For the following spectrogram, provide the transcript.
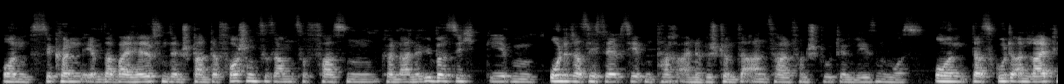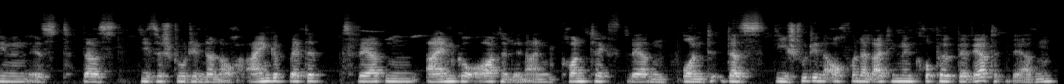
Und sie können eben dabei helfen, den Stand der Forschung zusammenzufassen, können eine Übersicht geben, ohne dass ich selbst jeden Tag eine bestimmte Anzahl von Studien lesen muss. Und das Gute an Leitlinien ist, dass diese Studien dann auch eingebettet werden, eingeordnet in einen Kontext werden und dass die Studien auch von der Leitliniengruppe bewertet werden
